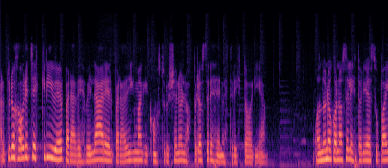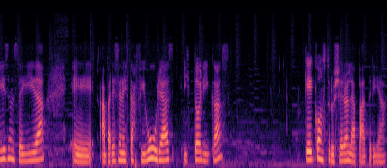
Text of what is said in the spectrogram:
Arturo Jaureche escribe para desvelar el paradigma que construyeron los próceres de nuestra historia. Cuando uno conoce la historia de su país, enseguida eh, aparecen estas figuras históricas que construyeron la patria.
